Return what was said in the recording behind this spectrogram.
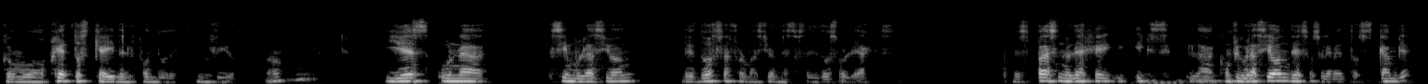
como, objetos que hay en el fondo de un río, ¿no? Y es una simulación de dos transformaciones, o sea, de dos oleajes espacio en el eje X, la configuración de esos elementos cambia,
